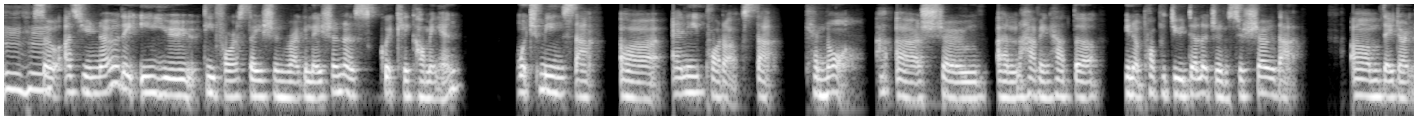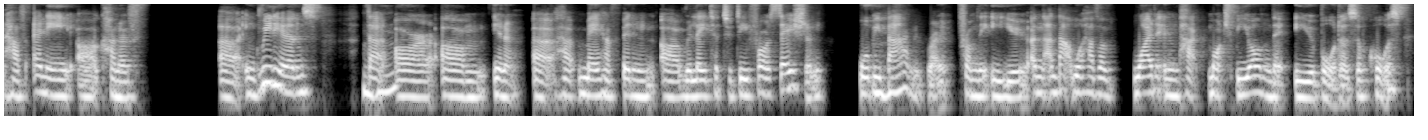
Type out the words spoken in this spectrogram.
Mm-hmm. So as you know, the EU deforestation regulation is quickly coming in, which means that uh, any products that cannot uh, show and having had the you know proper due diligence to show that um, they don't have any uh, kind of uh, ingredients that mm-hmm. are um, you know uh, have, may have been uh, related to deforestation will be mm-hmm. banned right from the EU, and, and that will have a wider impact much beyond the EU borders, of course,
